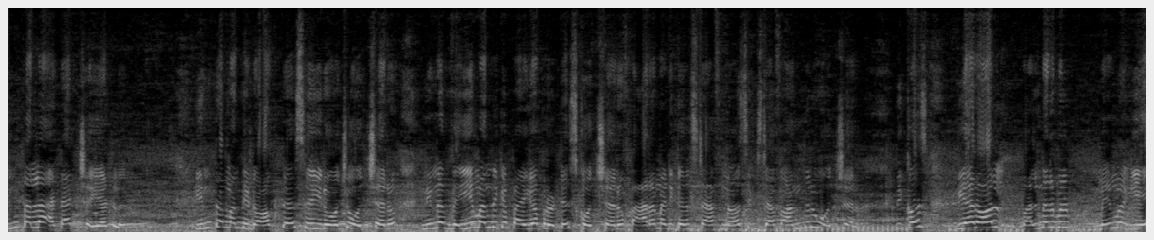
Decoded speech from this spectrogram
ఇంతలా అటాక్ చేయట్లేదు. ఇంతమంది డాక్టర్స్ ఈరోజు వచ్చారు. నిన్న వెయ్యి మందికి పైగా ప్రొటెస్ట్కి వచ్చారు పారామెడికల్ స్టాఫ్ నర్సింగ్ స్టాఫ్ అందరూ వచ్చారు. బికాస్ వీఆర్ ఆల్ వల్నరబుల్ మేము ఏ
